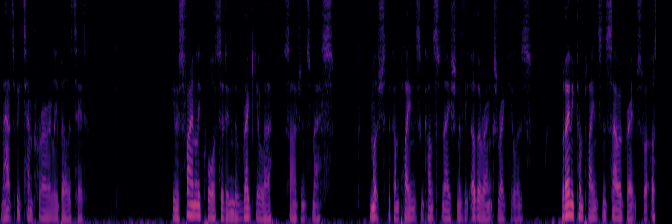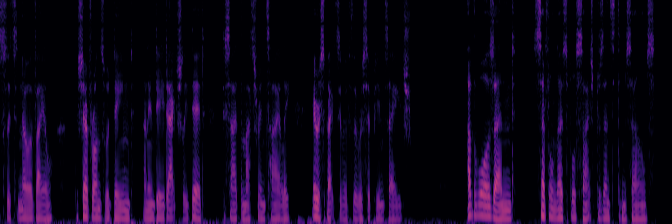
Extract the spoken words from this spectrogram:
and had to be temporarily billeted. He was finally quartered in the regular sergeant's mess, much to the complaints and consternation of the other ranks regulars. But any complaints and sour grapes were utterly to no avail. The chevrons were deemed, and indeed actually did, decide the matter entirely, irrespective of the recipient's age. At the war's end, several notable sights presented themselves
